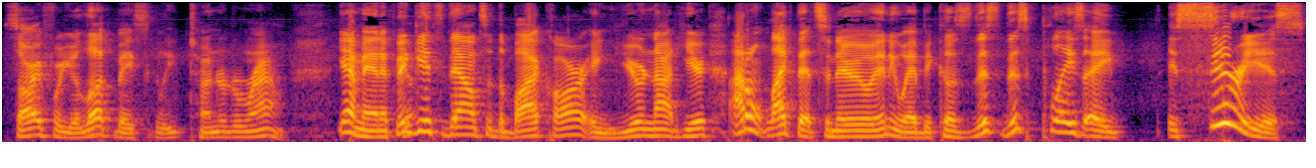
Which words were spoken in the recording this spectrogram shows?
sorry for your luck, basically. Turn it around. Yeah, man, if it gets down to the buy car and you're not here, I don't like that scenario anyway, because this this plays a, a serious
